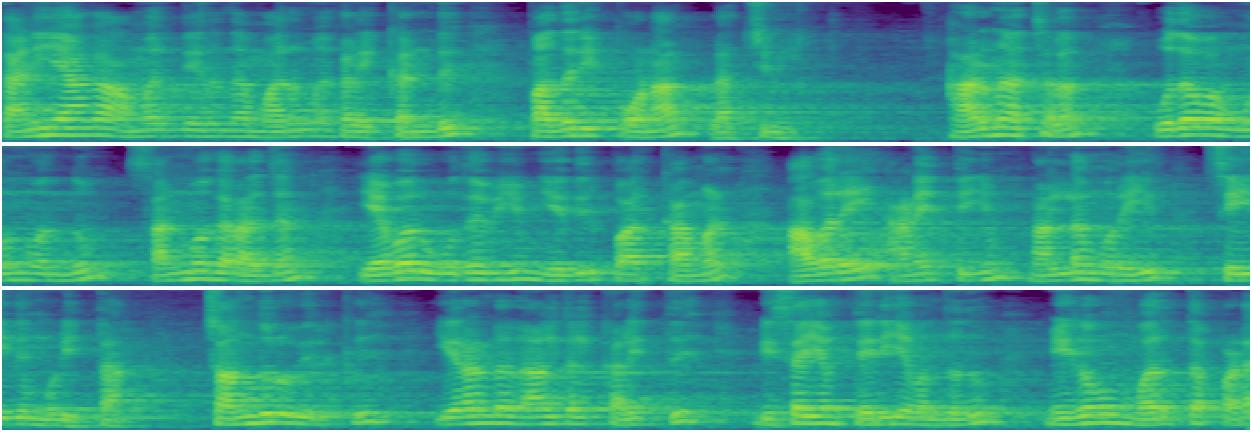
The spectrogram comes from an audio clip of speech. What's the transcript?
தனியாக அமர்ந்திருந்த மருமகளைக் கண்டு பதறிப்போனாள் லட்சுமி. அருணாச்சலம் உதவ முன்வந்தும் சண்முகராஜன் எவர் உதவியும் எதிர்பார்க்காமல் அவரே அனைத்தையும் நல்ல முறையில் செய்து முடித்தார். சந்துருவிற்கு இரண்டு நாள்கள் கழித்து விஷயம் தெரிய வந்ததும் மிகவும் வருத்தப்பட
